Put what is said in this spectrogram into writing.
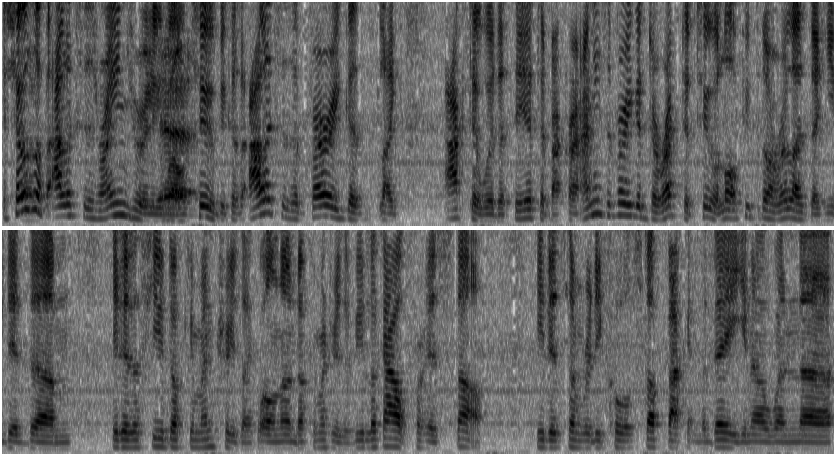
It shows off Alex's range really well too, because Alex is a very good like actor with a theater background, and he's a very good director too. A lot of people don't realize that he did um, he did a few documentaries, like well-known documentaries. If you look out for his stuff, he did some really cool stuff back in the day. You know when uh,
